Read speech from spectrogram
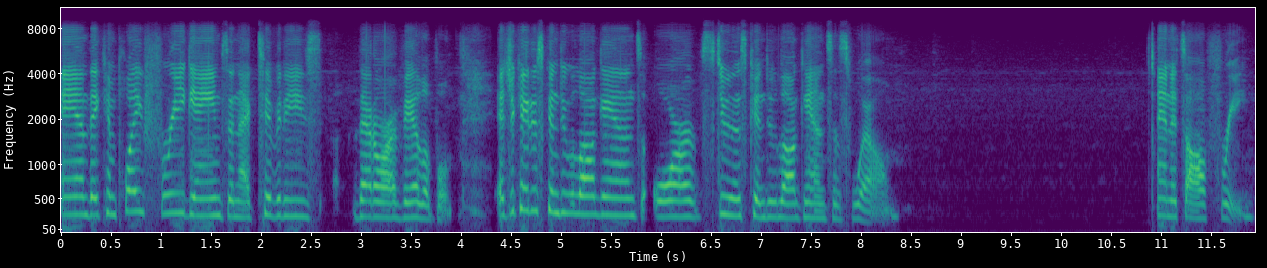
And they can play free games and activities that are available. Educators can do logins or students can do logins as well. And it's all free.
